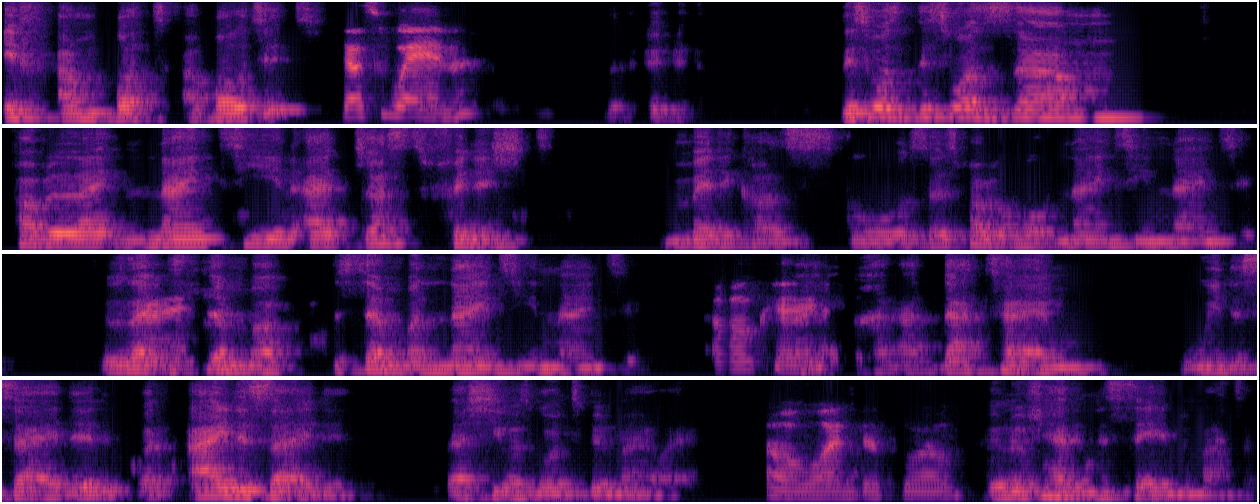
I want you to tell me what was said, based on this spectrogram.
if and but about it. Just when? This was this was um probably like 19. I just finished medical school, so it's probably about 1990. It was like right. December, December 1990. Okay. And at that time, we decided, well, I decided that she was going to be my wife. Oh, wonderful. I don't know if she had any say in the matter.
